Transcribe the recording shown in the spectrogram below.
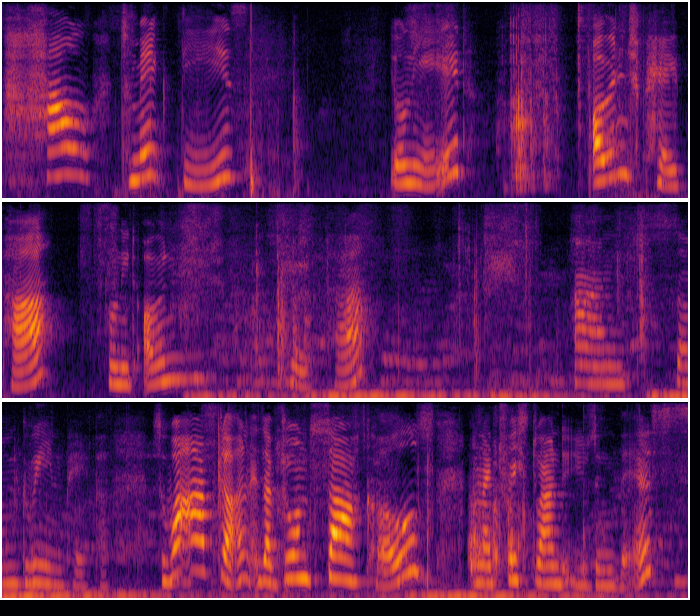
how to make these, you'll need orange paper, You'll need orange paper and some green paper. So what I've done is I've drawn circles and I traced around it using this.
